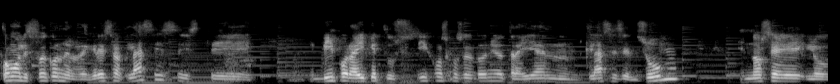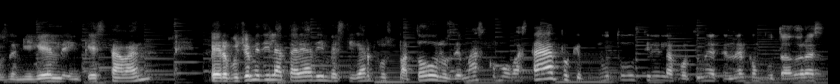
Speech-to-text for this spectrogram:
¿cómo les fue con el regreso a clases? Este, vi por ahí que tus hijos, José Antonio, traían clases en Zoom, no sé los de Miguel en qué estaban, pero pues yo me di la tarea de investigar pues para todos los demás cómo va a estar, porque no todos tienen la fortuna de tener computadoras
